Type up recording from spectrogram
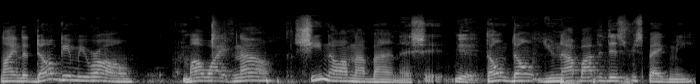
like, the, don't get me wrong. My wife now, she know I'm not buying that shit. Yeah. Don't don't you not about to disrespect me.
